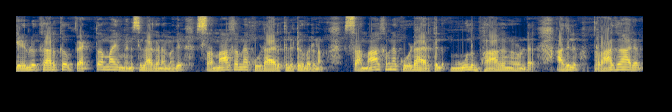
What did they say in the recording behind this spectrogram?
കേൾവിക്കാർക്ക് വ്യക്തമായി മനസ്സിലാകണമെങ്കിൽ സമാഗമന കൂടാരത്തിലിട്ട് വരണം. സമാഗമന കൂടാരത്തിൽ മൂന്ന് ഭാഗങ്ങളുണ്ട്. അതിൽ പ്രാകാരം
